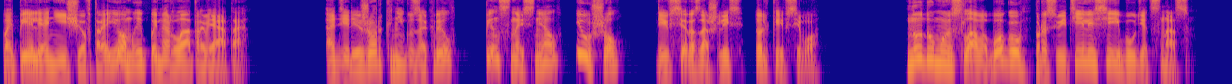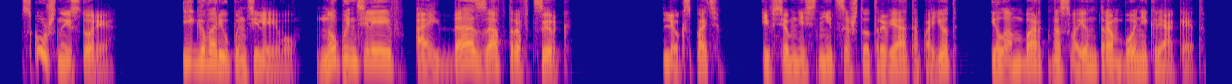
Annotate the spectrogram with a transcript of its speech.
попели они еще втроем, и померла Травиата. А дирижер книгу закрыл, пенсне снял и ушел. И все разошлись, только и всего. Ну, думаю, слава богу, просветились и будет с нас. Скучная история. И говорю Пантелееву, «Ну, Пантелеев, айда завтра в цирк». Лег спать, и все мне снится, что травиата поет, и ломбард на своем тромбоне крякает.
